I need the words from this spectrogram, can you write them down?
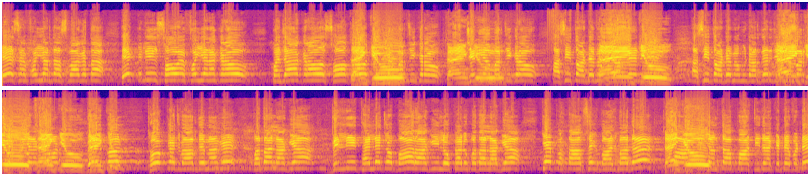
ਇਸ ਐਫ ਆਈ ਆਰ ਦਾ ਸਵਾਗਤ ਆ ਇੱਕ ਨਹੀਂ 100 ਐਫ ਆਈ ਆਰਾਂ ਕਰਾਓ 50 ਕਰਾਓ 100 ਕਰਾਓ. ਜਿੰਨੀਆਂ ਮਰਜ਼ੀ ਕਰਾਓ ਜਿੰਨੀਆਂ. ਮਰਜ਼ੀ ਕਰਾਓ ਅਸੀਂ ਤੁਹਾਡੇ Thank ਡਰਦੇ. ਨਹੀਂ ਅਸੀਂ ਤੁਹਾਡੇ ਵਾਂਗੂ ਡਰਦੇ ਨਹੀਂ ਜਿੰਨੀਆਂ ਮਰਜ਼ੀ thank you. ਬਿਲਕੁਲ ਠੋਕ ਕੇ ਜਵਾਬ ਦੇਵਾਂਗੇ ਪਤਾ ਲੱਗ ਗਿਆ ਬਿੱਲੀ ਥੈਲੇ ਚੋਂ ਬਾਹਰ ਆ ਗਈ ਲੋਕਾਂ ਨੂੰ ਪਤਾ ਲੱਗ ਗਿਆ ਕਿ ਪ੍ਰਤਾਪ ਸਿੰਘ ਬਾਜਵਾ ਦੇ ਭਾਰਤੀ you. ਜਨਤਾ ਪਾਰਟੀ ਦੇ ਨਾਲ ਕਿੱਡੇ ਵੱਡੇ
